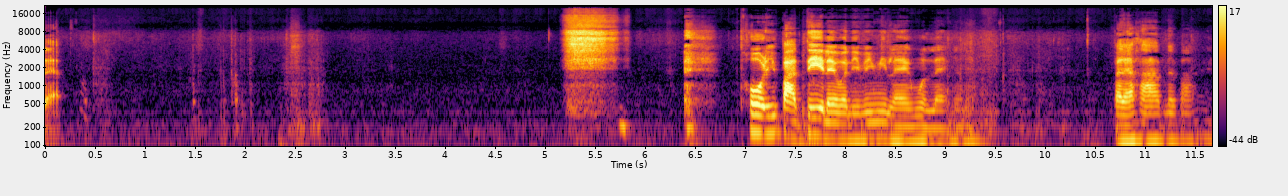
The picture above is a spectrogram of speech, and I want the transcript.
แล้ว โทษที่ปาร์ตี้เลยวันนี้ไม่มีแรงหมดแรงแล้วนะไปแล้วครับบ๊ายบาย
